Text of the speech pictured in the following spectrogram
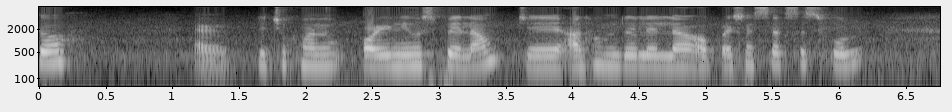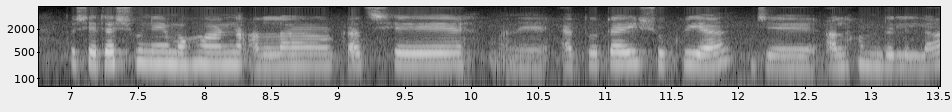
তো কিছুক্ষণ পরে নিউজ পেলাম যে আলহামদুলিল্লাহ অপারেশন সাকসেসফুল তো সেটা শুনে মহান আল্লাহর কাছে মানে এতটাই শুক্রিয়া যে আলহামদুলিল্লাহ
